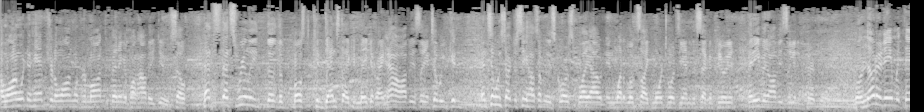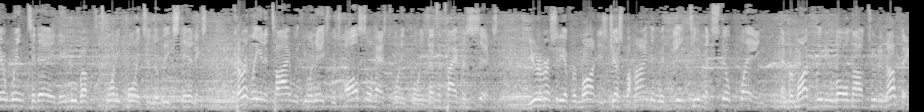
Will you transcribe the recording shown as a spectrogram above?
along with New Hampshire, and along with Vermont, depending upon how they do. So that's that's really the, the most condensed I can make it right now. Obviously, until we can until we start to see how some of these scores play out and what it looks like more towards the end of the second period, and even obviously in the third period. Well, Notre Dame with their win today, they move up to 20 points in the league standings. Currently in a tie with UNH, which also has 20 points. That's a tie for sixth. University of Vermont is just behind them with 18, but still playing. And Vermont's leading Lowell now two to nothing.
